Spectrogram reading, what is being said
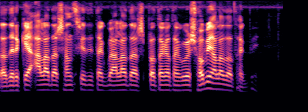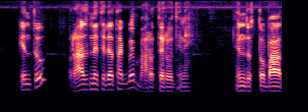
তাদেরকে আলাদা সংস্কৃতি থাকবে, আলাদা পতাকা থাকবে, সবই আলাদা থাকবে। কিন্তু রাজনীতিটা থাকবে ভারতের অধীনে, হিন্দুত্ববাদ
